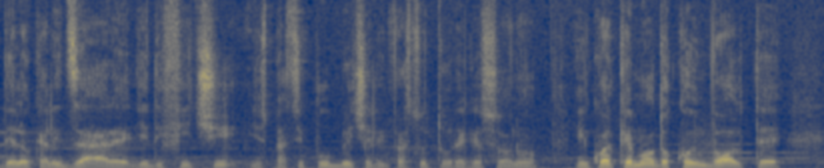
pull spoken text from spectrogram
delocalizzare gli edifici, gli spazi pubblici e le infrastrutture che sono in qualche modo coinvolte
